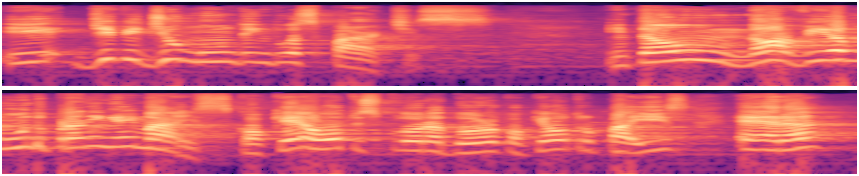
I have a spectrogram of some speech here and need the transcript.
e dividir o mundo em duas partes. Então, não havia mundo para ninguém mais. Qualquer outro explorador, qualquer outro país era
